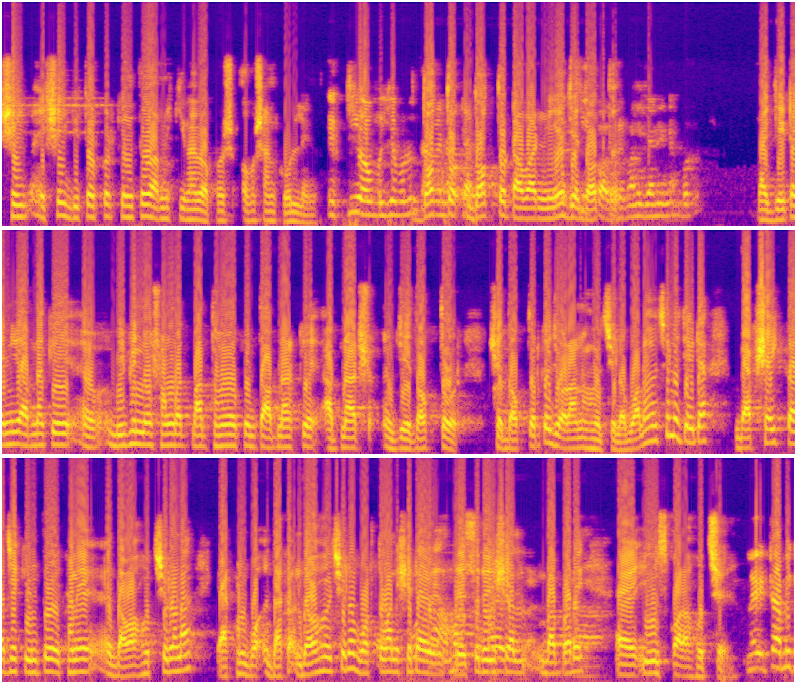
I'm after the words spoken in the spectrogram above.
সেই সেই বিতর্ক কিন্তু আপনি কীভাবে অবসান করলেন? কি ইয়ে বলুন দত্ত দত্ত টাওয়ার নিয়ে যে দত্ত problem? আমি জানি না বলুন। বা যেটা নিয়ে আপনাকে বিভিন্ন সংবাদ মাধ্যমেও কিন্তু আপনাকে আপনার যে দপ্তর সে দপ্তরকে জড়ানো হয়েছিল। বলা হয়েছিল যে এটা ব্যবসায়িক কাজে কিন্তু এখানে দেওয়া হচ্ছিল না। এখন দেখা- দেওয়া হয়েছিল বর্তমানে সেটা রেসিডেন্সিয়াল ব্যাপারে ইউজ করা হচ্ছে। না এটা আমি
